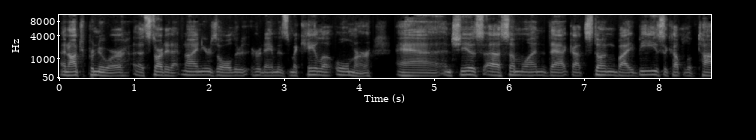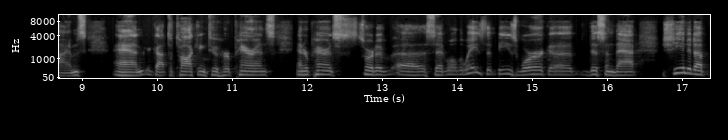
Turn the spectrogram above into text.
an entrepreneur. Uh, started at nine years old. Her, her name is Mikaila Ulmer, and, and she is uh, someone that got stung by bees a couple of times and got to talking to her parents. And her parents sort of uh, said, "Well, the ways that bees work, uh, this and that." She ended up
